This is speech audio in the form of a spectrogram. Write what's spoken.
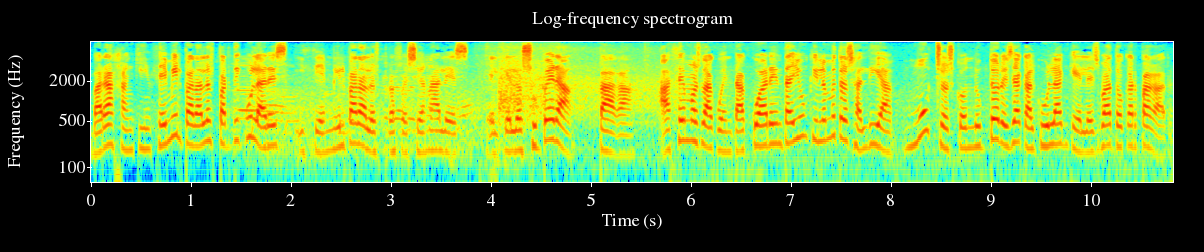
Barajan 15.000 para los particulares y 100.000 para los profesionales. El que los supera, paga. Hacemos la cuenta, 41 kilómetros al día. Muchos conductores ya calculan que les va a tocar pagar.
